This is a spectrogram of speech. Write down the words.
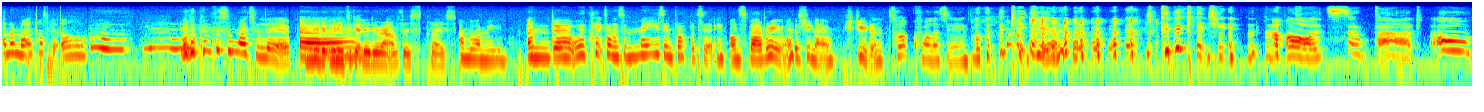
And I'm not in hospital. Woo. We're looking for somewhere to live. Lydia, we need to get Lydia out of this place. and we want to move. And uh, we clicked on this amazing property on spare room. As you know, student. Top quality. Look at the kitchen. Look at the kitchen. Oh, it's so bad. Oh,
